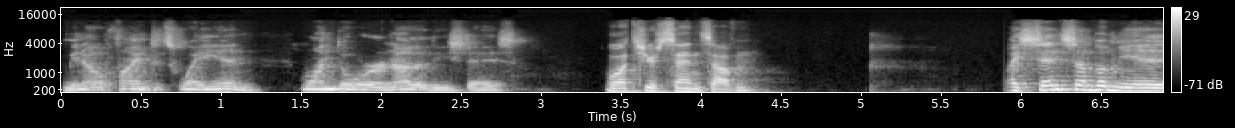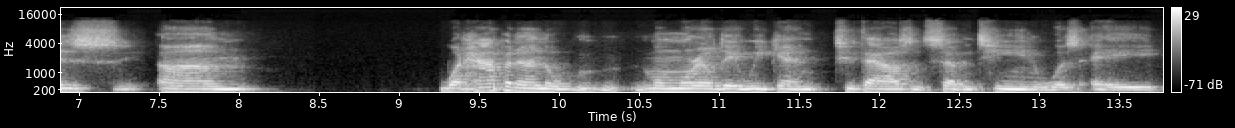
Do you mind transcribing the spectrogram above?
you know finds its way in one door or another these days. What's your sense of them? My sense of them is um, what happened on the Memorial Day weekend 2017 was a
